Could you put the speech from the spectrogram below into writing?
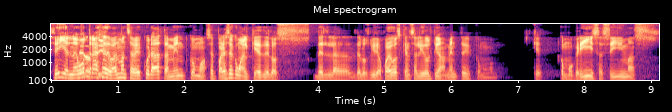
Sí, y el nuevo Pero traje de Batman se ve curada también como... Se parece como al que de los, de, la- de los videojuegos que han salido últimamente, como que como gris, así, más...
